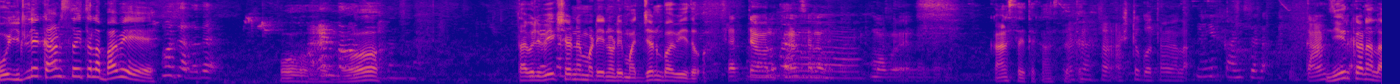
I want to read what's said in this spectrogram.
ಓ ಇಲ್ಲೇ ಕಾಣಿಸ್ತೈತಲ್ಲ ಬಾವಿ? ಓ ಸರ್ ಅದೇ. ಓಹೋ. ತಾವಿಲ್ಲಿ ವೀಕ್ಷಣೆ ಮಾಡಿ ನೋಡಿ ಮಜ್ಜನ್ ಬಾವಿ ಇದು. ಸತ್ಯವನ್ನು ಕಾಣಿಸಲ್ಲ ಮೊಬೈಲ್. ಕಾಣಿಸ್ತೈತೆ ಕಾಣಿಸ್ತೈತೆ. ಅಷ್ಟು ಗೊತ್ತಾಗಲ್ಲ. ನೀರ್ ಕಾಣಿಸ್ ನೀರು ಕಾಣಲ್ಲ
